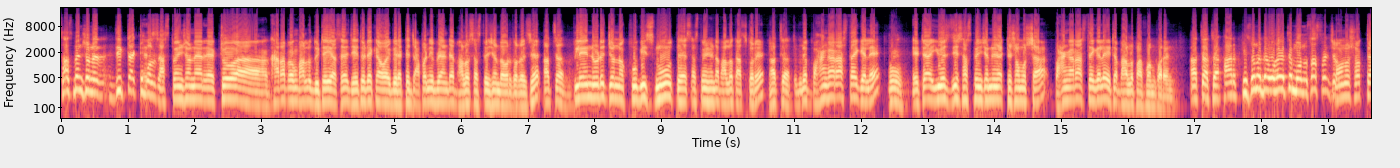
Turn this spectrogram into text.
সাসপেনশনের দিকটা একটু বলবেন। সাসপেনশনের একটু খারাপ এবং ভালো দুইটাই আছে। যেহেতু এটা কাওয়াইবের একটা জাপানি ব্র্যান্ডে ভালো সাসপেনশন ব্যবহার করা হয়েছে। আচ্ছা। প্লেন রোডের জন্য খুবই স্মুথ সাসপেনশনটা ভালো কাজ করে। আচ্ছা। তুমি ভাঙা রাস্তায় গেলে এটা ইউএসডি সাসপেনশনের একটা সমস্যা। ভাঙা রাস্তায় গেলে এটা ভালো পারফর্ম করেন। আচ্ছা আচ্ছা। আর পিছনে দেওয়া হয়েছে মনো সাসপেনশন মনোশকটা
